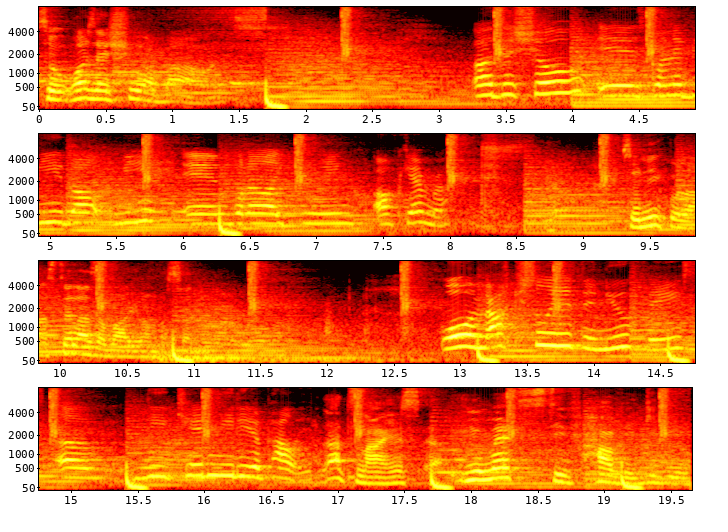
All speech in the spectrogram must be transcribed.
So what's the show about? Uh, the show is going to be about me and what I like doing off camera. So Nicholas, tell us about your ambassador. Well, I'm actually the new face of the Kid Media Palette. That's nice. You met Steve Harvey, did you?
